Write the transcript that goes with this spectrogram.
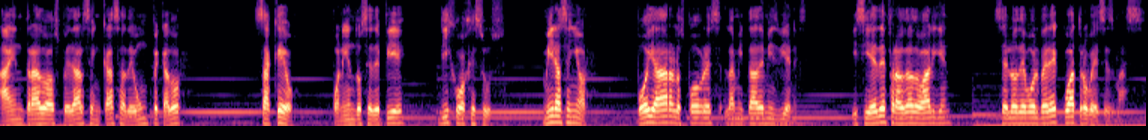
ha entrado a hospedarse en casa de un pecador. Saqueo, poniéndose de pie, dijo a Jesús, Mira Señor, voy a dar a los pobres la mitad de mis bienes, y si he defraudado a alguien, se lo devolveré cuatro veces más.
